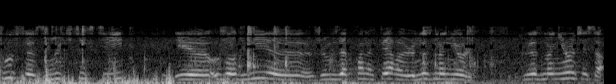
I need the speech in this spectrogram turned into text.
tous, euh, c'est Multitrix et euh, aujourd'hui euh, je vais vous apprendre à faire le nose manual. Le nose manual c'est ça.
